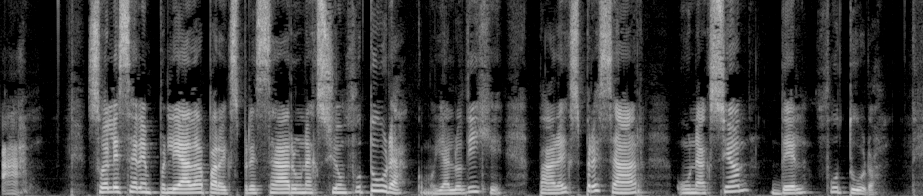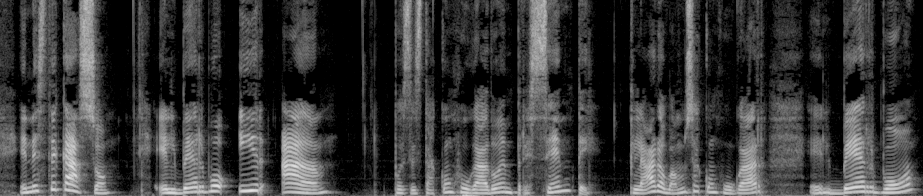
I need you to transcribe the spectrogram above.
a. Suele ser empleada para expresar una acción futura, como ya lo dije, para expresar una acción del futuro. En este caso, el verbo ir a, pues está conjugado en presente. Claro, vamos a conjugar el verbo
